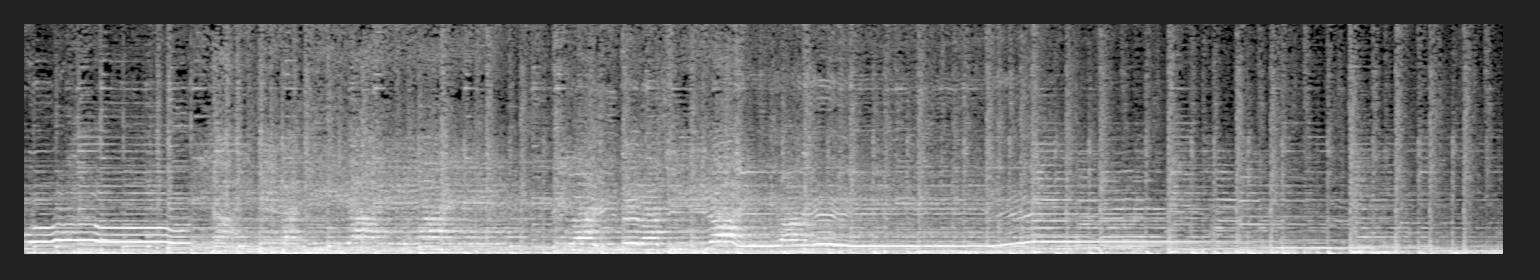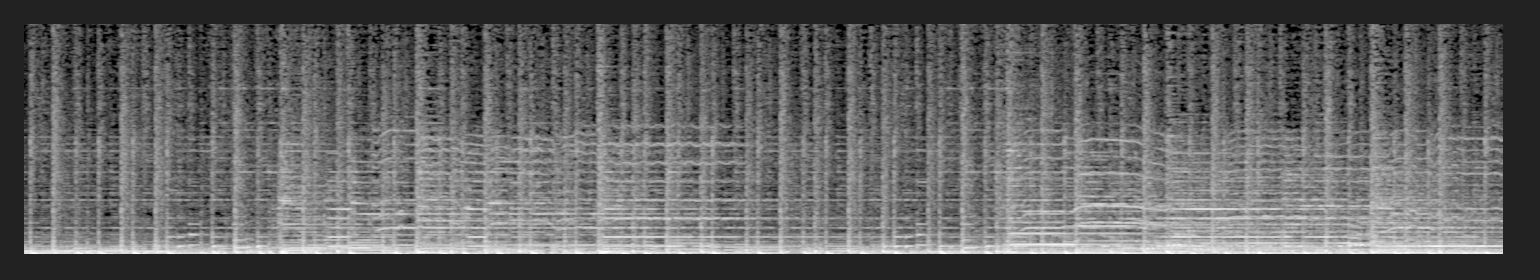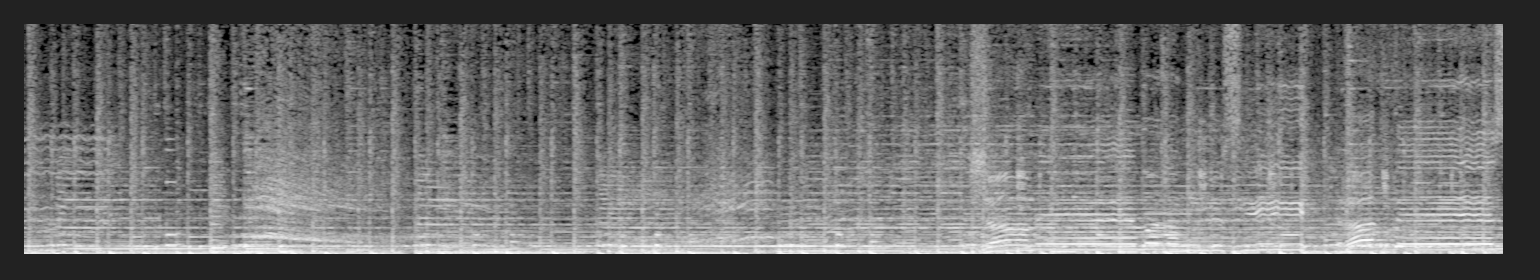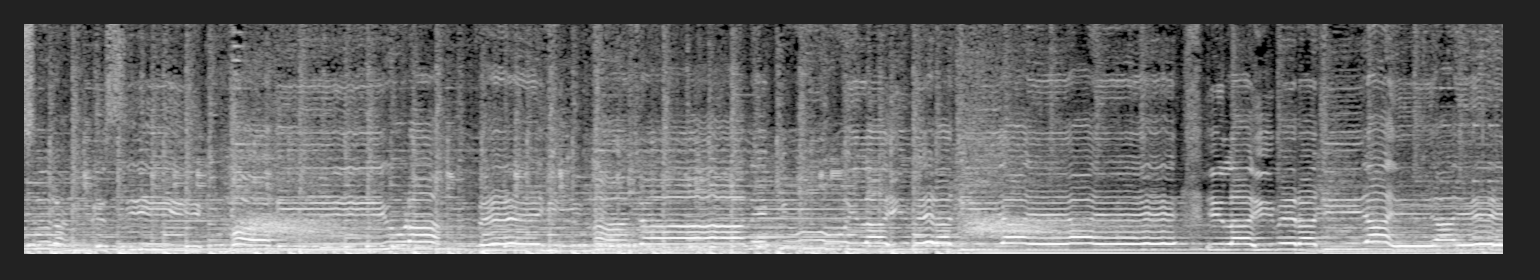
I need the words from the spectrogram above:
शामें मलंग सी रातें सुरंग सी बागी उड़ान ना मेरा आए इलाही मेरा आए।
